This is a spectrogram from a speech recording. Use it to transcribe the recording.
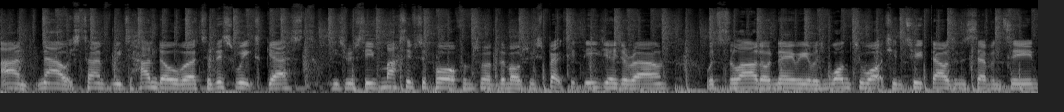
And now it's time for me to hand over to this week's guest. He's received massive support from some of the most respected DJs around, with Solardo naming him as one to watch in 2017.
